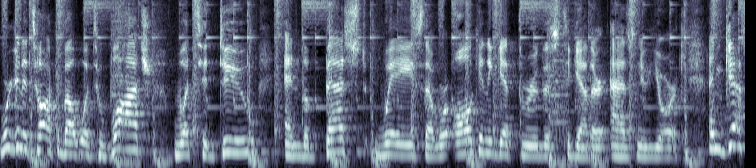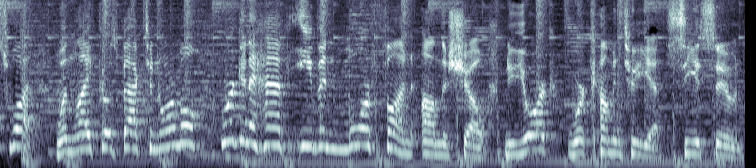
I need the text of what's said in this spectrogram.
We're going to talk about what to watch, what to do, and the best ways that we're all going to get through this together as New York. And guess what? When life goes back to normal, we're going to have even more fun on the show. New York, we're coming to you. See you soon.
